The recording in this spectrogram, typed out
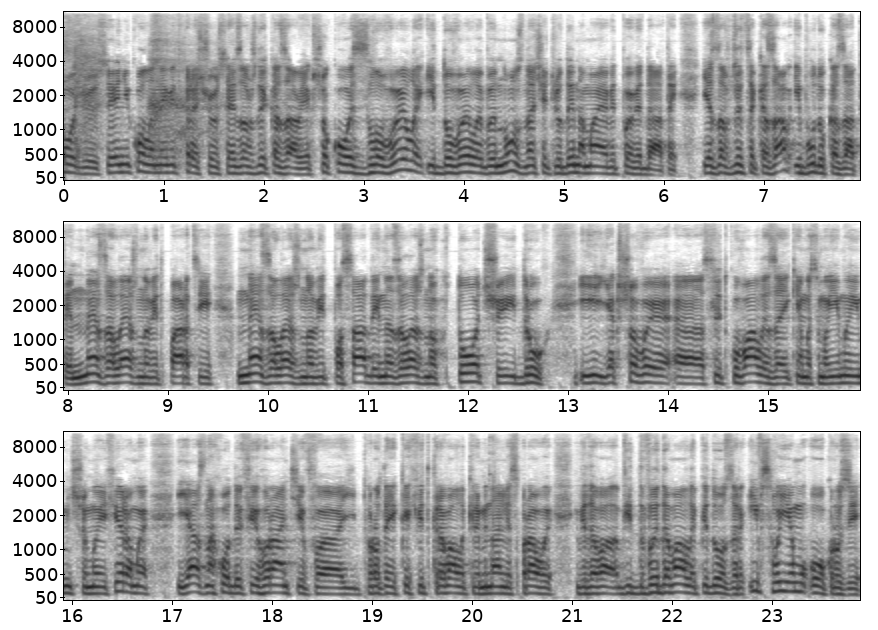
Погоджуюся, я ніколи не відхрещуюся. Я завжди казав, якщо когось зловили і довели вину, значить людина має відповідати. Я завжди це казав і буду казати незалежно від партії, незалежно від посади, і незалежно хто чий друг. І якщо ви е, слідкували за якимись моїми іншими ефірами, я знаходив фігурантів, е, проти яких відкривали кримінальні справи, віддава- від видавали підозр і в своєму окрузі,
